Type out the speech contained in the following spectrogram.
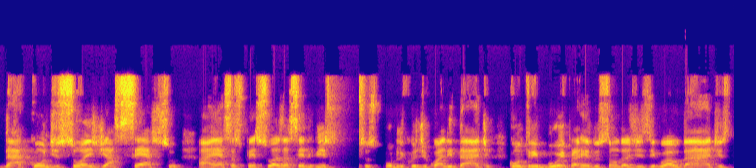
dar condições de acesso a essas pessoas a serviços públicos de qualidade, contribui para a redução das desigualdades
